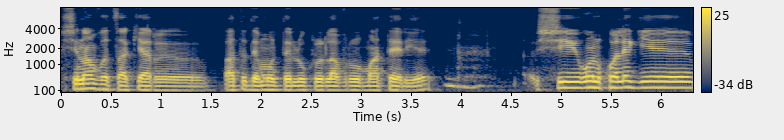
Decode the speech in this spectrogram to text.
și n-a învățat chiar uh, atât de multe lucruri la vreo materie mm-hmm. și un coleg e,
